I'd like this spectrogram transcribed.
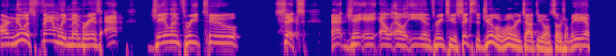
Our newest family member is at Jalen326 at J A L L E N 326. The jeweler will reach out to you on social media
